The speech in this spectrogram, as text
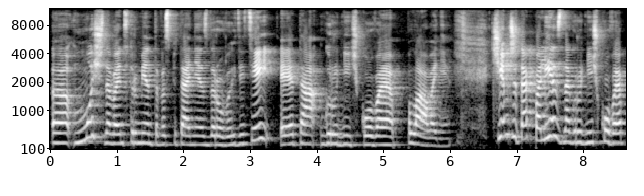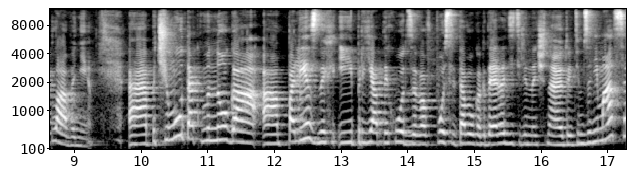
э, мощного инструмента воспитания здоровых детей – это грудничковое плавание. Чем же так полезно грудничковое плавание? А, почему так много а, полезных и приятных отзывов после того, когда родители начинают этим заниматься?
